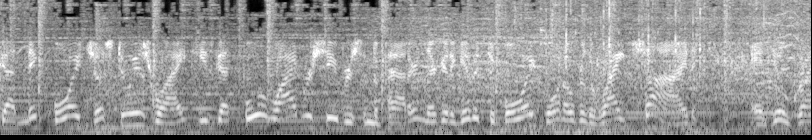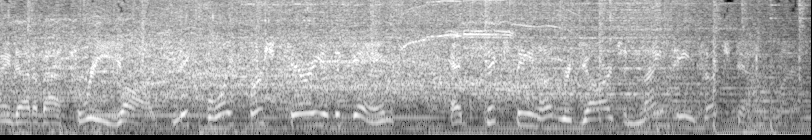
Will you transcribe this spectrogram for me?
got Nick Boyd just to his right. He's got four wide receivers in the pattern. They're going to give it to Boyd going over the right side, and he'll grind out about three yards. Nick Boyd, first carry of the game, had 1,600 yards and 19 touchdowns.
